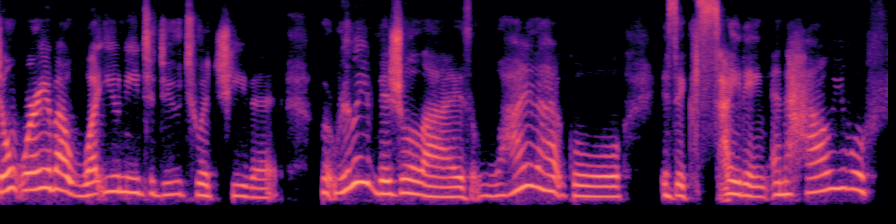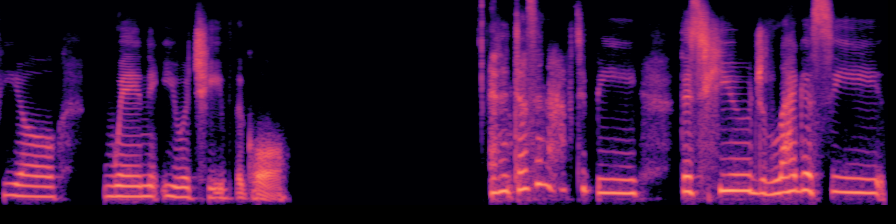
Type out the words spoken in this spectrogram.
Don't worry about what you need to do to achieve it, but really visualize why that goal is exciting and how you will feel when you achieve the goal. And it doesn't have to be this huge legacy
